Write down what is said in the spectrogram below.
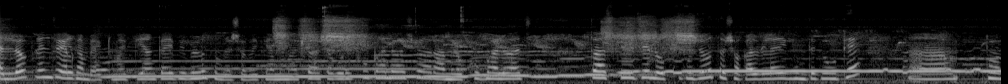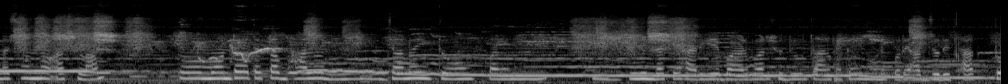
Hello friends welcome back to my Priyanka এই পিপল তোমরা সবাই কেমন আছো? আশা করি খুব ভালো আছো আর আমিও খুব ভালো আছি। তো আজকে হচ্ছে লক্ষ্মী পুজো, তো সকালবেলায় ঘুম থেকে উঠে তোমাদের সামনে আসলাম। তো মনটা একটা ভালো নেই, জানোই তো, কারণ জুবিনদাকে হারিয়ে বারবার শুধু তার কথাই মনে করে আর যদি থাকতো,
